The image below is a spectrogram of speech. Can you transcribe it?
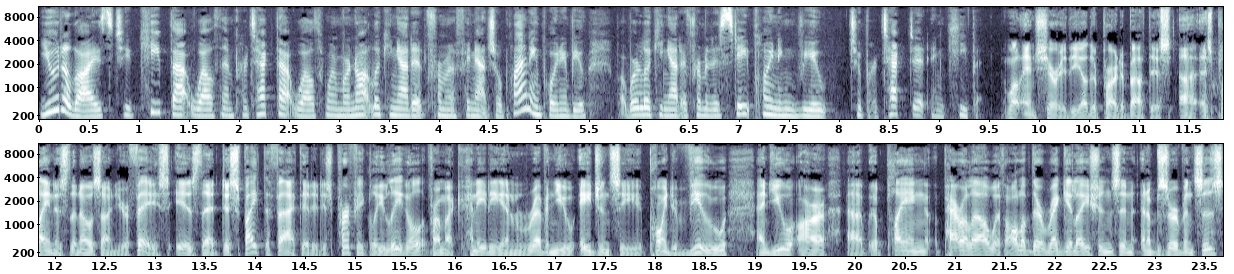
utilize to keep that wealth and protect that wealth when we're not looking at it from a financial planning point of view, but we're looking at it from an estate planning view to protect it and keep it. Well, and Sherry, the other part about this, uh, as plain as the nose on your face, is that despite the fact that it is perfectly legal from a Canadian Revenue Agency point of view, and you are uh, playing parallel with all of their regulations and, and observances,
